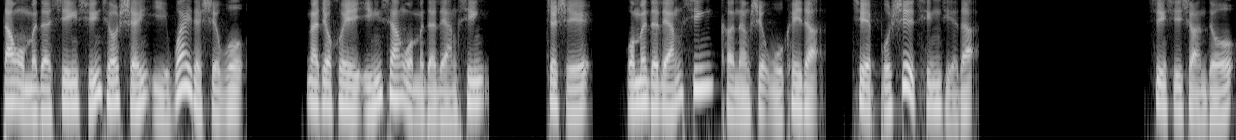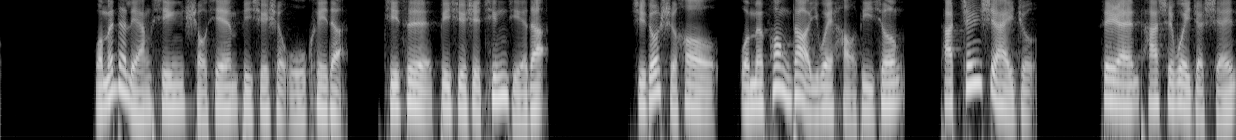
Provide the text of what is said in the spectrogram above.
当我们的心寻求神以外的事物，那就会影响我们的良心。这时，我们的良心可能是无亏的，却不是清洁的。信息选读：我们的良心首先必须是无亏的。其次，必须是清洁的。许多时候，我们碰到一位好弟兄，他真是爱主。虽然他是为着神，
